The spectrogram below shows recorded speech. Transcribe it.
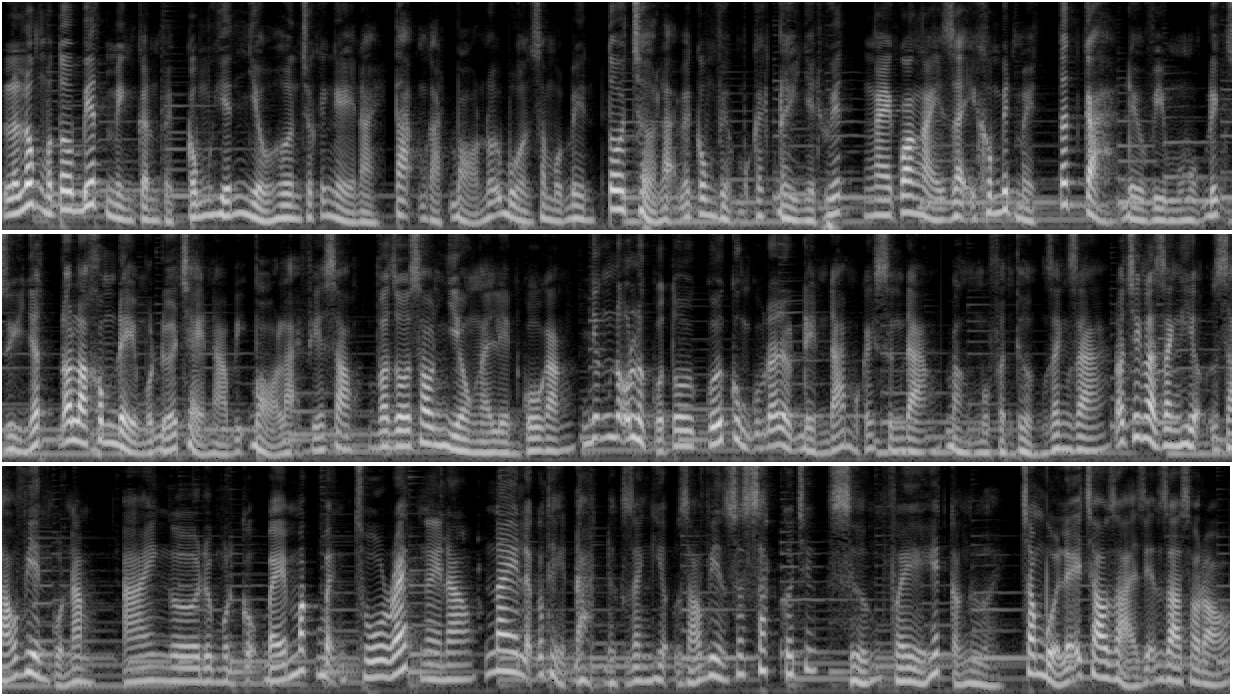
Là lúc mà tôi biết mình cần phải cống hiến nhiều hơn cho cái nghề này. Tạm gạt bỏ nỗi buồn sang một bên. Tôi trở lại với công việc một cách đầy nhiệt huyết. Ngày qua ngày dậy không biết mệt. Tất cả đều vì một mục đích duy nhất, Đó là không để một đứa trẻ nào bị bỏ lại phía sau. Và rồi sau nhiều ngày liền cố gắng, Những nỗ lực của tôi cuối cùng cũng đã được đền đáp một cách xứng đáng Bằng một phần thưởng danh giá. Đó chính là danh hiệu giáo viên của năm. Ai ngờ được một cậu bé mắc bệnh Tourette ngày nào, Nay lại có thể đạt được danh hiệu giáo viên xuất sắc cơ chứ. Sướng phê hết cả người. Trong buổi lễ trao giải diễn ra sau đó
